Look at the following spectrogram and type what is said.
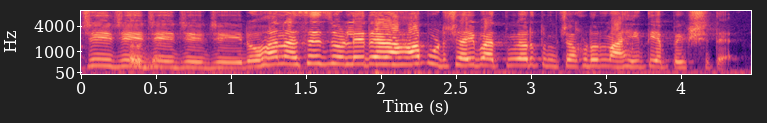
जी जी जी जी जी. रोहन असे जोडलेले राहा. पुढच्याही बातमीवर तुमच्याकडून माहिती अपेक्षित आहे.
